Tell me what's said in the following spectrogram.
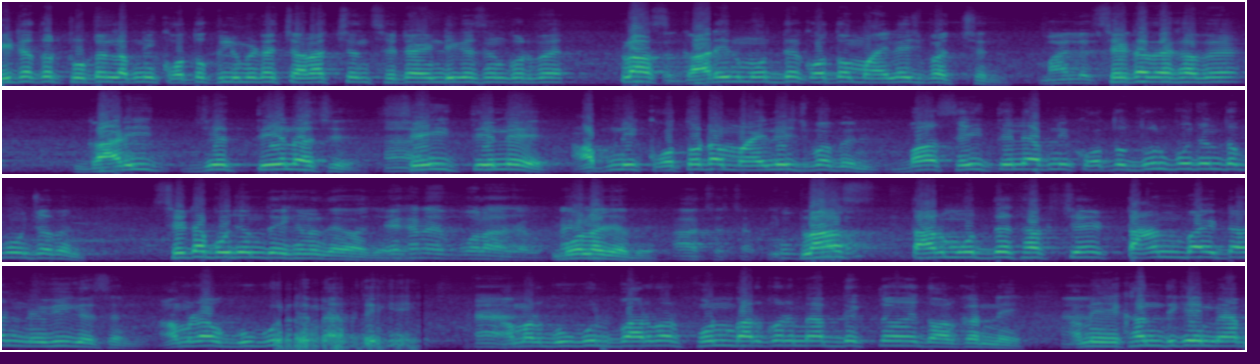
এইটা তো টোটাল আপনি কত কিলোমিটার চালাচ্ছেন সেটা ইন্ডিকেশন করবে। প্লাস গাড়ির মধ্যে কত মাইলেজ পাচ্ছেন মাইলেজ সেটা দেখাবে। গাড়ির যে তেল আছে হ্যাঁ। সেই তেলে আপনি কতটা মাইলেজ পাবেন বা সেই তেলে আপনি কত দূর পর্যন্ত পৌঁছাবেন সেটা পর্যন্ত এখানে দেওয়া যায় এখানে বলা যাবে বলা যাবে। আচ্ছা আচ্ছা প্লাস তার মধ্যে থাকছে টার্ন বাই টার্ন নেভিগেশন আমরা গুগলে ম্যাপ দেখি হ্যাঁ। আমার গুগল বারবার ফোন বার করে ম্যাপ দেখতে হয় দরকার নেই। আমি এখান থেকেই ম্যাপ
